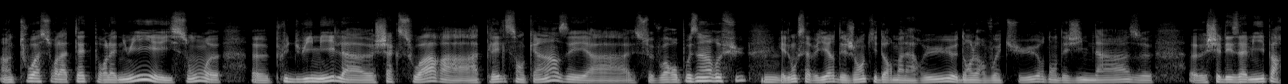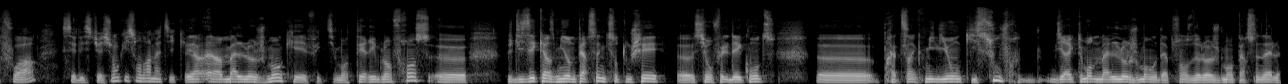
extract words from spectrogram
un toit sur la tête pour la nuit, et ils sont euh, euh, plus de 8000 à, chaque soir à appeler le 115 et à se voir opposer un refus. Mmh. Et donc, ça veut dire des gens qui dorment à la rue, dans leur voiture, dans des gymnases, euh, chez des amis parfois. C'est des situations qui sont dramatiques. Et un, mal logement qui est effectivement terrible en France. je disais 15 millions de personnes qui sont touchées si on fait le décompte, euh, près de 5 millions qui souffrent directement de mal logement ou d'absence de logement personnel,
